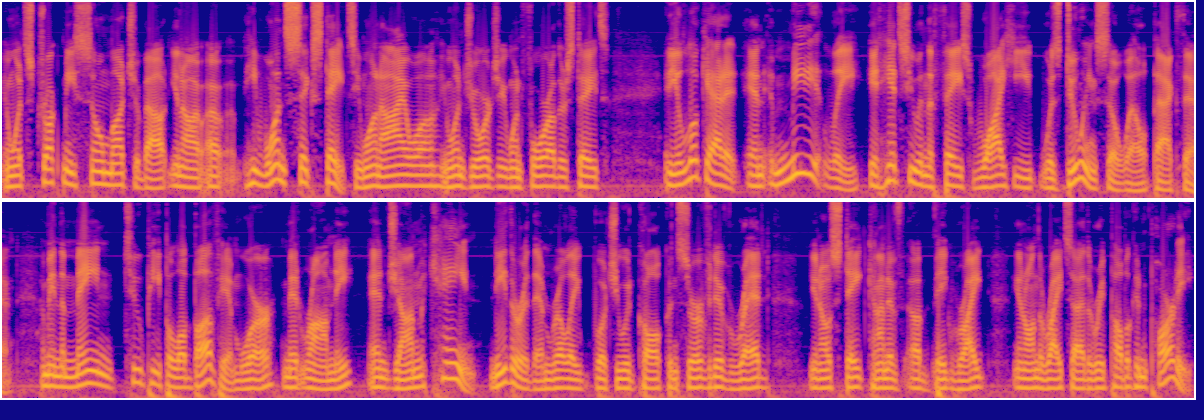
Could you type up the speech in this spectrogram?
And what struck me so much about, you know, uh, he won six states. He won Iowa, he won Georgia, he won four other states. And you look at it, and immediately it hits you in the face why he was doing so well back then. I mean, the main two people above him were Mitt Romney and John McCain. Neither of them really what you would call conservative, red, you know, state kind of uh, big right, you know, on the right side of the Republican Party.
